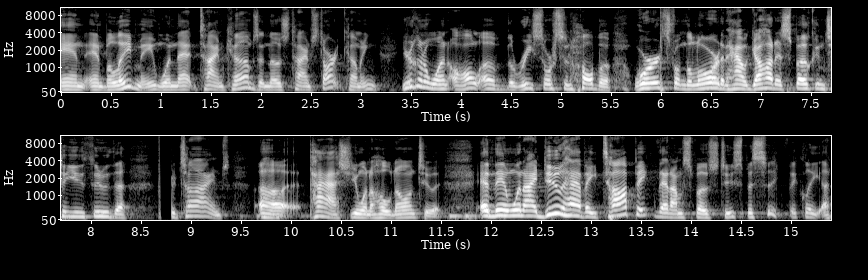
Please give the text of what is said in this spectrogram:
And, and believe me, when that time comes and those times start coming, you're going to want all of the resource and all the words from the Lord and how God has spoken to you through the through times uh, past. You want to hold on to it. And then when I do have a topic that I'm supposed to, specifically a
